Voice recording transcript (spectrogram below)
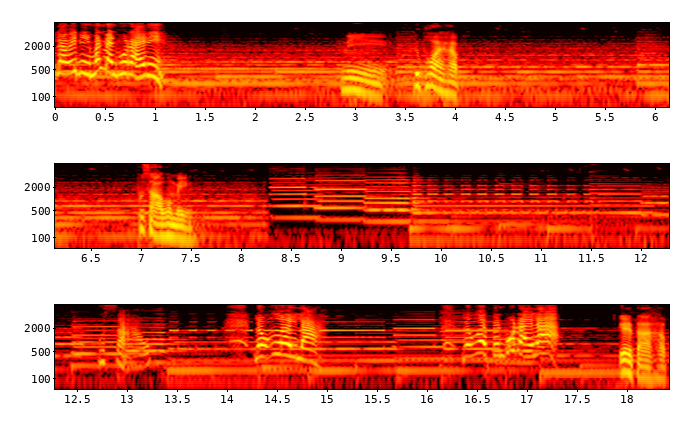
แล้วไอ้นี่มันเป็นผู้ใดนี่ นี่คือพลอยครับ ผู้สาวผมเอง ผู้สาว แล้วเอ้ยล่ะ แล้วเอ้ยเป็นผู้ใดล่ะ เอื้อยตาครับ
